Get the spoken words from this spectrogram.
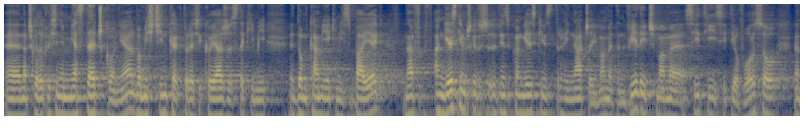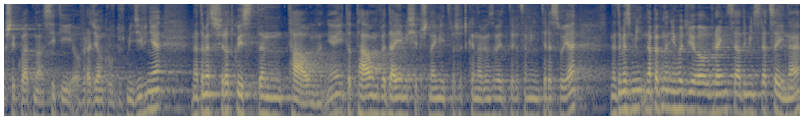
e, na przykład określeniem miasteczko, nie? albo mieścinka, które się kojarzy z takimi domkami jakimiś z bajek. No, w, angielskim, na przykład w języku angielskim jest trochę inaczej. Mamy ten village, mamy city, city of Warsaw na przykład, no city of Radzionków brzmi dziwnie. Natomiast w środku jest ten town nie? i to town wydaje mi się przynajmniej troszeczkę nawiązywać do tego, co mnie interesuje. Natomiast mi na pewno nie chodzi o granice administracyjne,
